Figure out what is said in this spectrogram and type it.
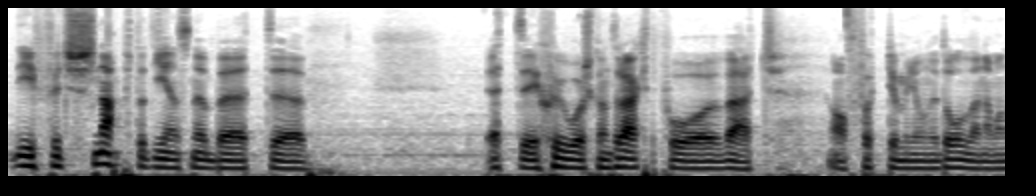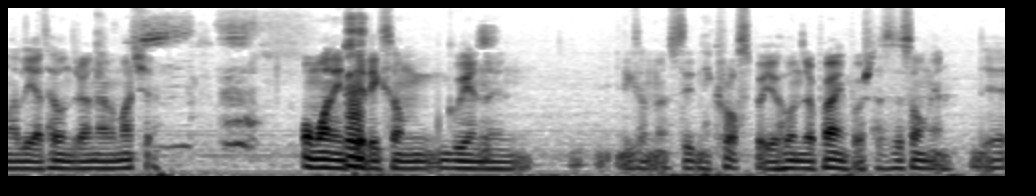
Det är för snabbt att ge en snubbe ett... Eh, ett eh, sjuårskontrakt på värt ja, 40 miljoner dollar när man har legat 100 matcher. Om man inte mm. liksom går in liksom Sidney Crosby gör 100 poäng första säsongen. Det,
